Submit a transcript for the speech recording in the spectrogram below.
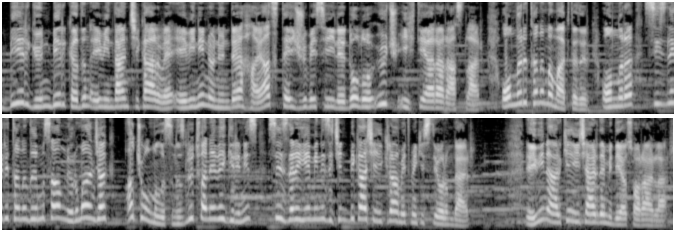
Bir gün bir kadın evinden çıkar ve evinin önünde hayat tecrübesiyle dolu üç ihtiyara rastlar. Onları tanımamaktadır. Onlara sizleri tanıdığımı sanmıyorum ancak aç olmalısınız. Lütfen eve giriniz. Sizlere yeminiz için birkaç şey ikram etmek istiyorum der. Evin erkeği içeride mi diye sorarlar.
